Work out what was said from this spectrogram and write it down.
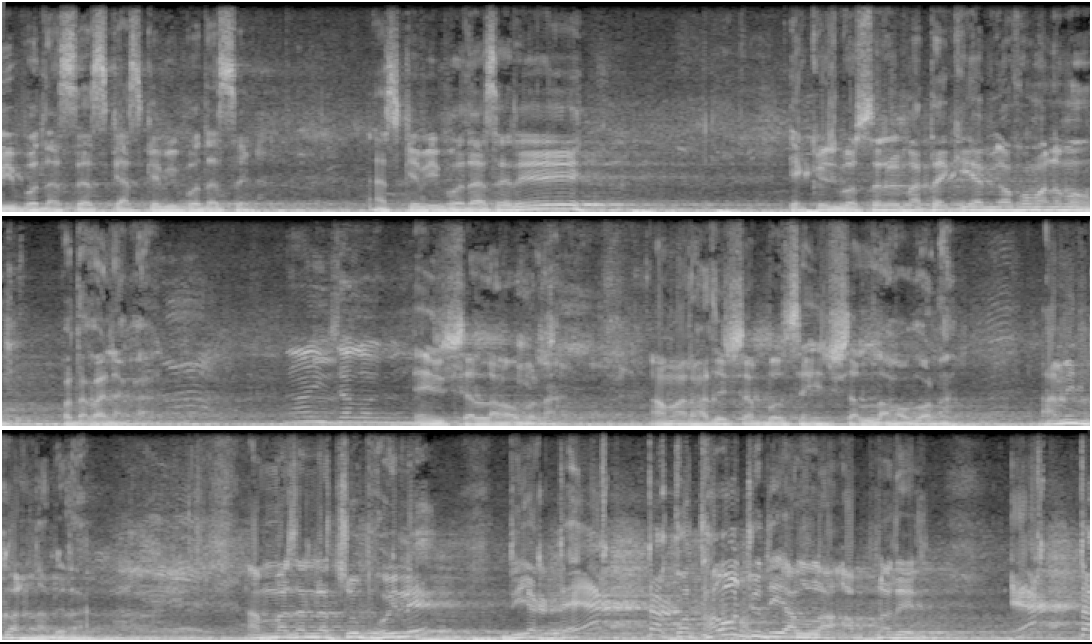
বিপদ আছে, আজকে আজকে বিপদ আছে। আজকে বিপদ আছে রে। একুশ বছরের মাথায় কি আমি অপমান হব? কথা কয় না কা ইনশাল্লাহ হব না। আমার হাজির সাহেব বলছে ইনশাল্লাহ হব না। আমিন কর না বেরা আম্মা জানলা চুপ হইলে দুই একটা একটা কথাও যদি আল্লাহ আপনাদের একটা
